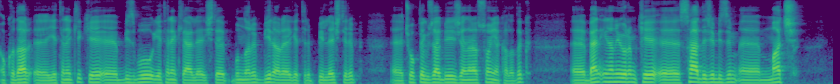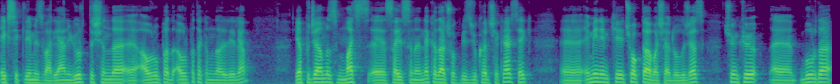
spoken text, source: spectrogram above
o kadar e, yetenekli ki e, biz bu yeteneklerle işte bunları bir araya getirip birleştirip çok da güzel bir jenerasyon yakaladık. E, ben inanıyorum ki e, sadece bizim e, maç eksikliğimiz var. Yani yurt dışında e, Avrupa Avrupa takımlarıyla yapacağımız maç sayısını ne kadar çok biz yukarı çekersek eminim ki çok daha başarılı olacağız. Çünkü burada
